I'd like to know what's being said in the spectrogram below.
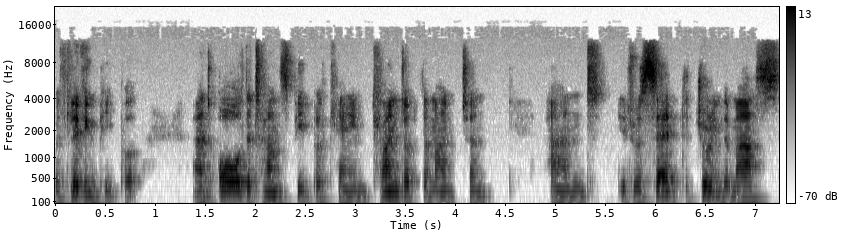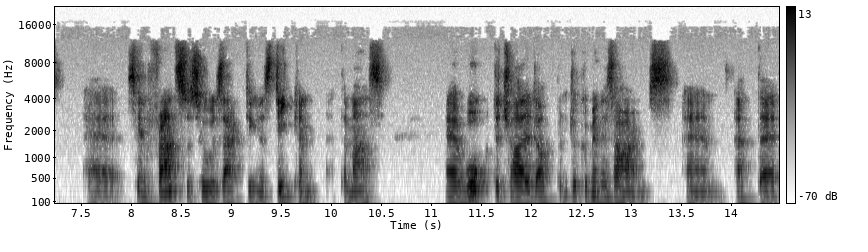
with living people, and all the townspeople came, climbed up the mountain, and it was said that during the mass, uh, Saint Francis, who was acting as deacon at the mass, uh, woke the child up and took him in his arms um, at the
